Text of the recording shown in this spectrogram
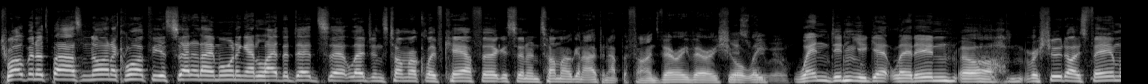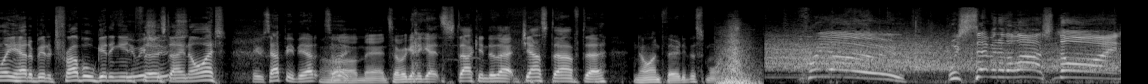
12 minutes past 9 o'clock for your Saturday morning. Adelaide, the Dead Set Legends. Tom Rockliff, Cal Ferguson, and Tom are going to open up the phones very, very shortly. will. When didn't you get let in? Oh, Ricciuto's family had a bit of trouble getting in Few Thursday issues. night. he was happy about it too. Oh, man. So we're going to get stuck into that just after 9.30 this morning. Freo with seven of the last nine.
